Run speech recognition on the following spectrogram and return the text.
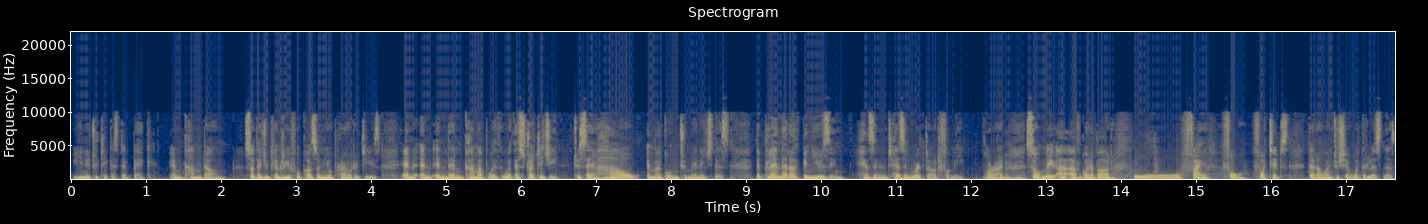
you need to take a step back and calm down so that you can refocus on your priorities and, and, and then come up with, with a strategy to say, mm-hmm. how am I going to manage this? The plan that I've been using hasn't, hasn't worked out for me. All right? mm-hmm. So maybe I've got about four, five, four, four tips that I want to share with the listeners.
